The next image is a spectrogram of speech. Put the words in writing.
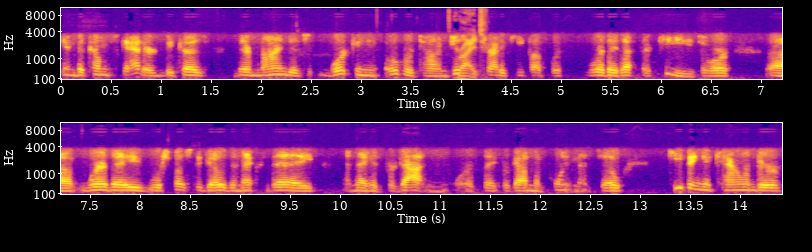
can become scattered because their mind is working overtime just right. to try to keep up with where they left their keys or uh, where they were supposed to go the next day and they had forgotten, or if they forgot an appointment. So, keeping a calendar,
